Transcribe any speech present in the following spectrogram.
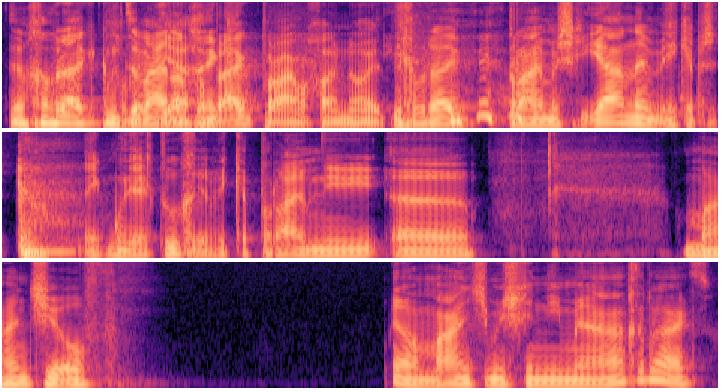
Dan gebruik ik hem te weinig. ik. gebruikt Prime gewoon nooit. Ik gebruik Prime misschien. Ja, nee, ik heb. ik moet echt toegeven. Ik heb Prime nu eh, een maandje of. Ja, een maandje misschien niet meer aangeraakt.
